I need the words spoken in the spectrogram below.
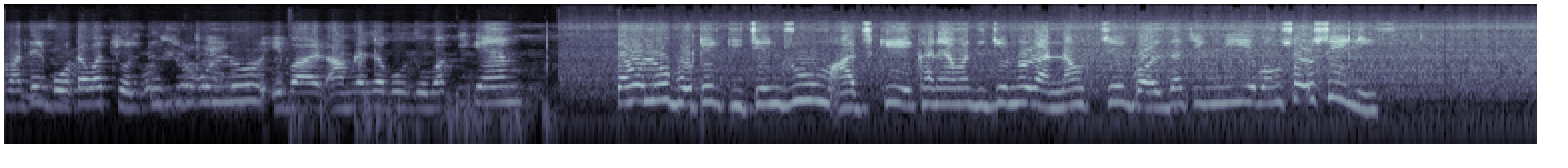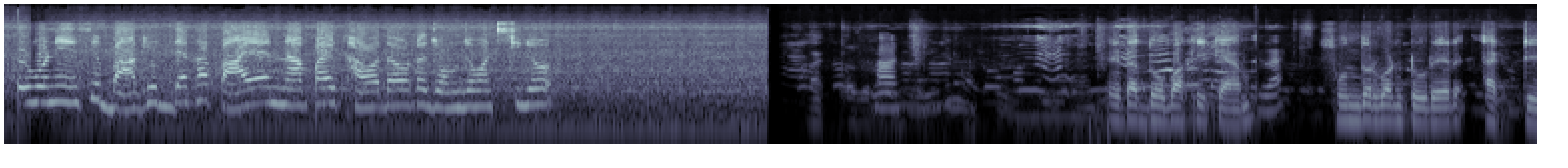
আমাদের বোট আবার চলতে শুরু করল। এবার আমরা যাব দোবাকি ক্যাম্প এটা হলো বোটের কিচেন রুম আজকে এখানে আমাদের জন্য রান্না হচ্ছে গলদা চিংড়ি এবং সর্ষে ইলিশ। সুন্দরবনে এসে বাঘের দেখা পায় আর না পায় খাওয়া দাওয়াটা জমজমাট ছিল। এটা দোবাকি ক্যাম্প সুন্দরবন ট্যুরের একটি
